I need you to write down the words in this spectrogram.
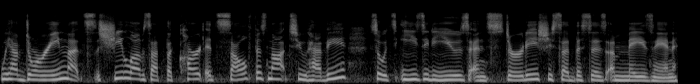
We have Doreen, that's she loves that the cart itself is not too heavy, so it's easy to use and sturdy. She said this is amazing.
